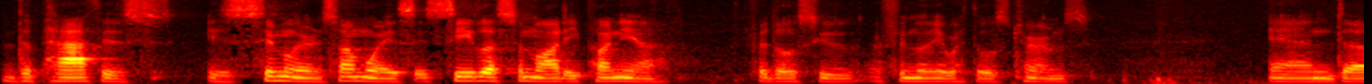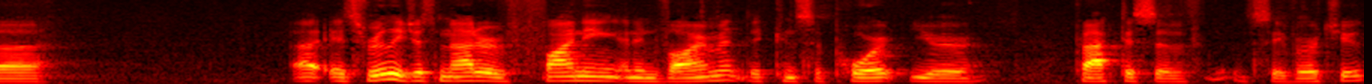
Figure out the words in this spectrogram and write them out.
the path is is similar in some ways. It's sila samadhi panya, for those who are familiar with those terms, and uh, uh, it's really just a matter of finding an environment that can support your practice of, say, virtue,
